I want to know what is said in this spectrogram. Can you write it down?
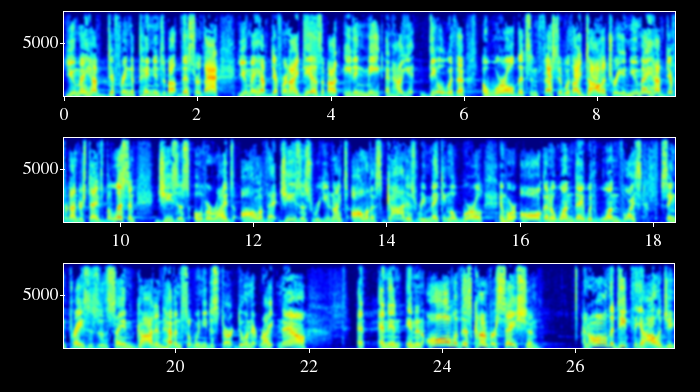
You may have differing opinions about this or that. You may have different ideas about eating meat and how you deal with a, a world that's infested with idolatry. And you may have different understandings. But listen, Jesus overrides all of that. Jesus reunites all of us. God is remaking a world, and we're all going to one day with one voice sing praises to the same God in heaven, so we need to start doing it right now. And, and in, in, in all of this conversation and all the deep theology,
